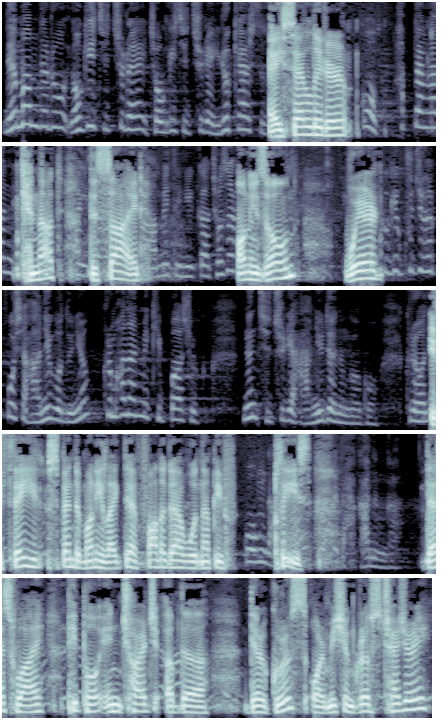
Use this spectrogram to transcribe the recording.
내 마음대로 여기 지출해 저기 지출해 이렇게 할 수도 A cell leader 꼭 합당한 cannot 아, 이 사람이 decide 마음에 드니까 저 사람이 on his own where 그게 굳이 할 것이 아니거든요. 그럼 하나님이 기뻐하시는 지출이 아니 되는 거고. 그러니 if they spend the money like that, Father God would not be 꼭 나가야 pleased. 할 곳에 나가는가. That's why people in charge of the their groups or mission groups treasury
